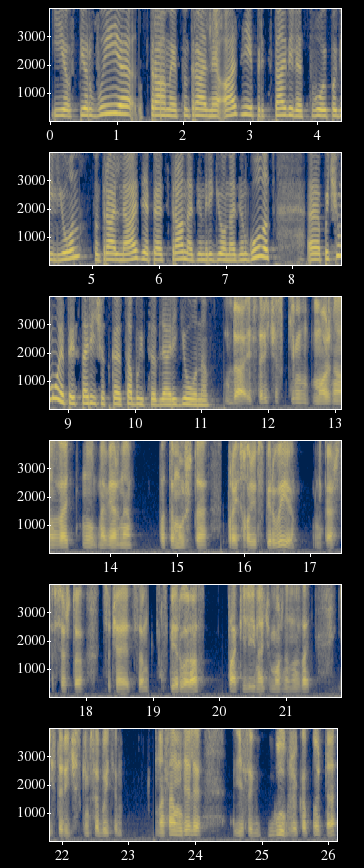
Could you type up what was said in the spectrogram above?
И впервые страны Центральной Азии представили свой павильон. Центральная Азия, пять стран, один регион, один голос – почему это историческое событие для региона? Да, историческим можно назвать, ну, наверное, потому что происходит впервые. Мне кажется, все, что случается в первый раз, так или иначе можно назвать историческим событием. На самом деле, если глубже копнуть, да,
